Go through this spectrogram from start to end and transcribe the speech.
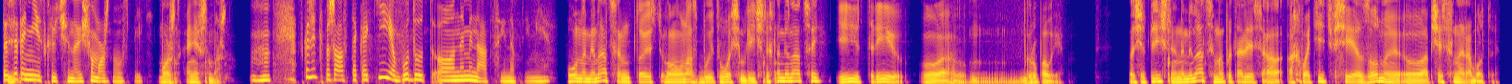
То есть и... это не исключено, еще можно успеть? Можно, конечно, можно. Угу. Скажите, пожалуйста, какие будут э, номинации на премии? По номинациям, то есть у нас будет 8 личных номинаций и 3 э, групповые. Значит, личные номинации мы пытались а, охватить все зоны э, общественной работы.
